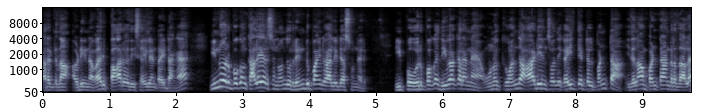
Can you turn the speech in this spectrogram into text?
கரெக்ட் தான் அப்படின்ற மாதிரி பார்வதி சைலண்ட் ஆயிட்டாங்க. இன்னொரு பக்கம் கலையரசன் வந்து ஒரு ரெண்டு பாயிண்ட் வேலிடா சொன்னாரு. இப்போ ஒரு பக்கம் திவாகரன் உனக்கு வந்து ஆடியன்ஸ் வந்து கைத்தட்டல் பண்ணிட்டான் இதெல்லாம் பண்ணிட்டான்றதால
